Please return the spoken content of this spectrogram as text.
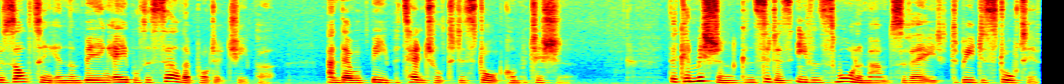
resulting in them being able to sell their product cheaper, and there would be potential to distort competition. The Commission considers even small amounts of aid to be distortive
